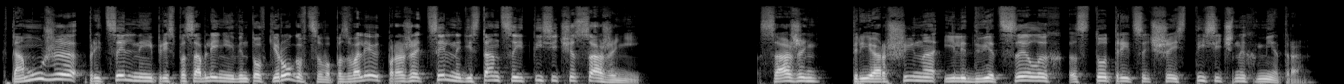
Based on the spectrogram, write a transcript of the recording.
К тому же прицельные приспособления винтовки Роговцева позволяют поражать цель на дистанции тысяча саженей. Сажень – три аршина или 2,136 тысячных метра.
